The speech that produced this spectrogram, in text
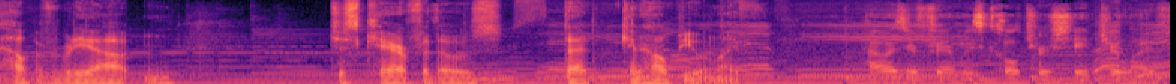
help everybody out and just care for those that can help you in life. How has your family's culture shaped your life?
